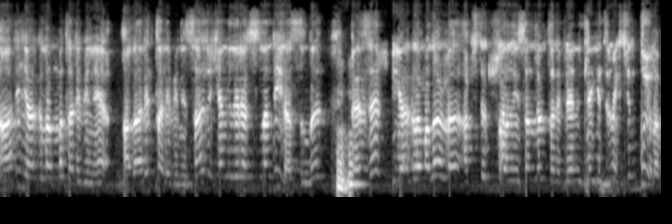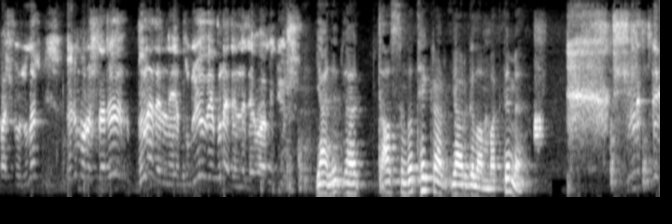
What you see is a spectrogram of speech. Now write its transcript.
adil yargılanma talebini, adalet talebini sadece kendileri açısından değil aslında hı hı. benzer yargılamalarla hapiste tutulan insanların taleplerini dile getirmek için bu yola başvurdular. Ölüm oruçları bu nedenle yapılıyor ve bu nedenle devam ediyor. Yani, yani aslında tekrar yargılanmak değil mi? Şimdi e,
